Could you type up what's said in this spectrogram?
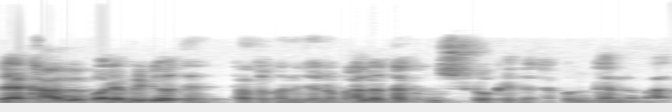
দেখা হবে পরে ভিডিওতে। ততক্ষণের জন্য ভালো থাকুন সুরক্ষিত থাকুন ধন্যবাদ।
